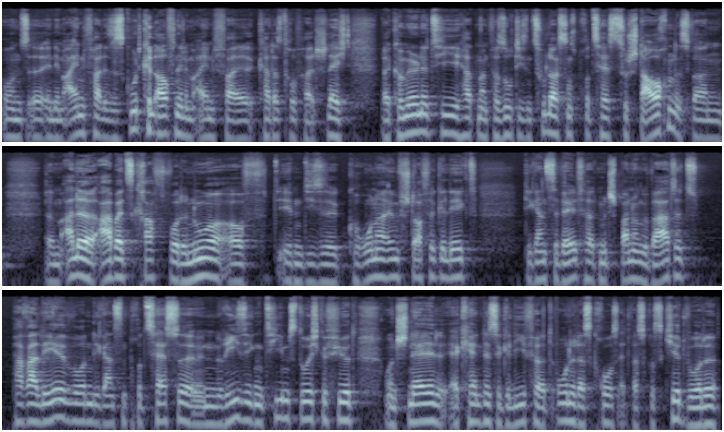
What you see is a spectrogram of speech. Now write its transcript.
Und äh, in dem einen Fall ist es gut gelaufen, in dem einen Fall katastrophal schlecht. Bei Community hat man versucht, diesen Zulassungsprozess zu stauchen. Es waren ähm, alle Arbeitskraft wurde nur auf eben diese Corona-Impfstoffe gelegt. Die ganze Welt hat mit Spannung gewartet Parallel wurden die ganzen Prozesse in riesigen Teams durchgeführt und schnell Erkenntnisse geliefert, ohne dass groß etwas riskiert wurde.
